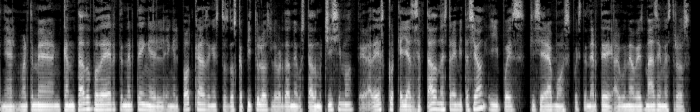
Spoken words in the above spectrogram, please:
Genial, Marta, me ha encantado poder tenerte en el, en el podcast, en estos dos capítulos. La verdad me ha gustado muchísimo. Te agradezco que hayas aceptado nuestra invitación y pues quisiéramos pues tenerte alguna vez más en nuestros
